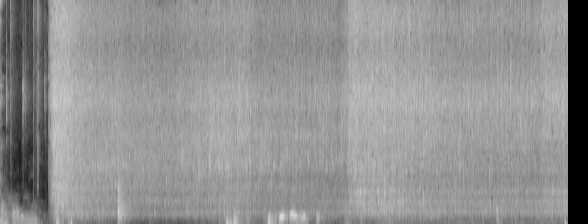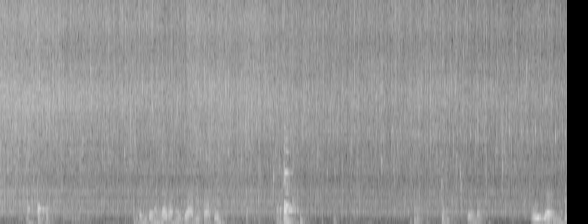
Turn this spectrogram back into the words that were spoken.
ਹੁਣ ਪਾ ਦਿੰਦੇ ਹਾਂ ਕਿੱਥੇ ਪੈ ਗਏ ਇੱਥੇ ਗੰਦੇ ਨੂੰ ਲਗਾਉਣਾ ਜ਼ਿਆਦਾ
